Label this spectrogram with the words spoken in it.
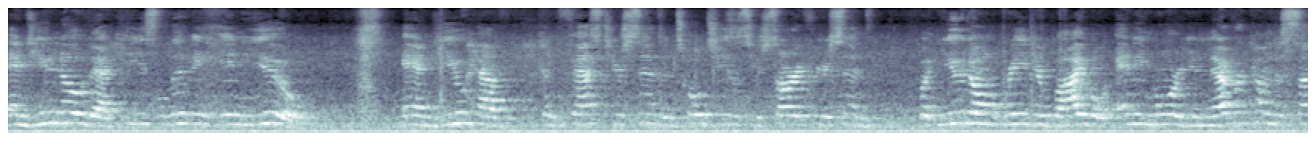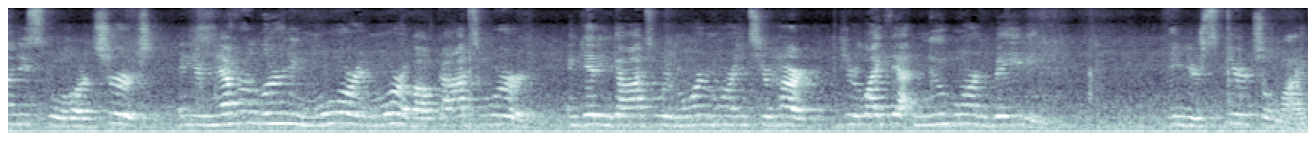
and you know that He's living in you, and you have confessed your sins and told Jesus you're sorry for your sins, but you don't read your Bible anymore. You never come to Sunday school or church, and you're never learning more and more about God's Word and getting God's Word more and more into your heart. You're like that newborn baby in your spiritual life.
